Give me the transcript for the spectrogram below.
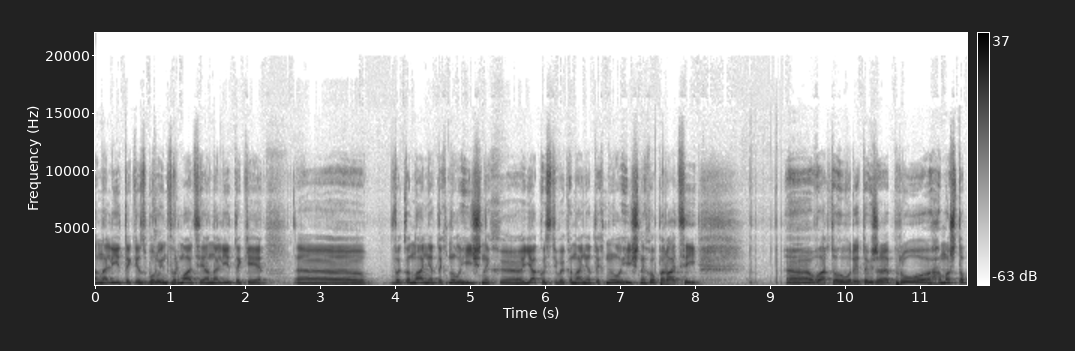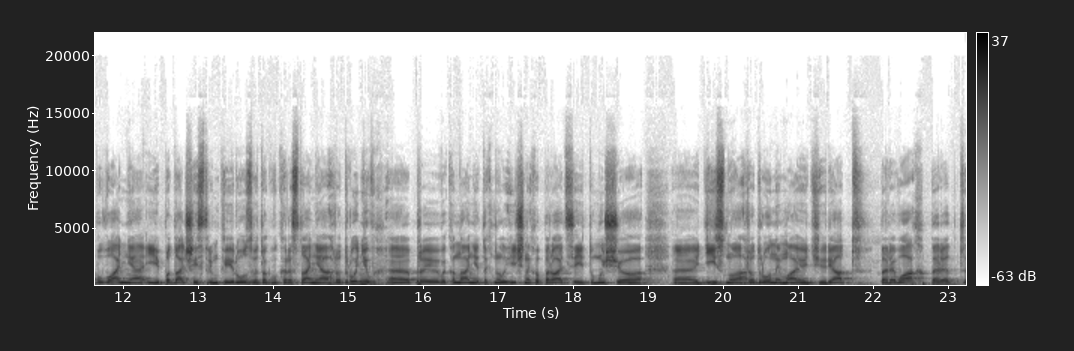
аналітики, збору інформації, аналітики. е, Виконання технологічних е, якості виконання технологічних операцій. Е, Варто говорити вже про масштабування і подальший стрімкий розвиток використання агродронів е, при виконанні технологічних операцій, тому що е, дійсно агродрони мають ряд переваг перед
